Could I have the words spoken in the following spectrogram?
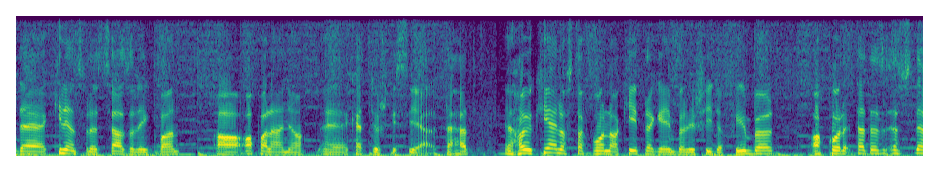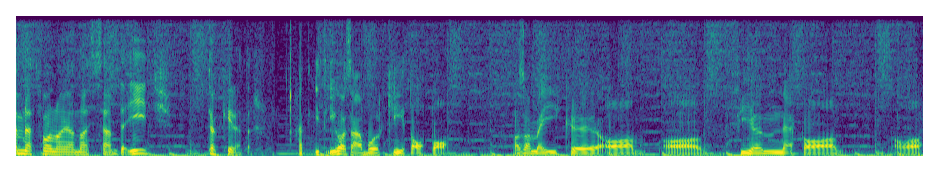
de 95%-ban a apalánya e, kettős viszi el. Tehát eh, ha ők hiányoztak volna a képregényből és így a filmből, akkor tehát ez, ez nem lett volna olyan nagy szám, de így tökéletes. Hát itt igazából két apa az, amelyik a, a filmnek a, a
